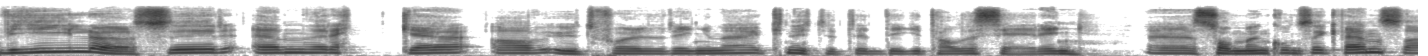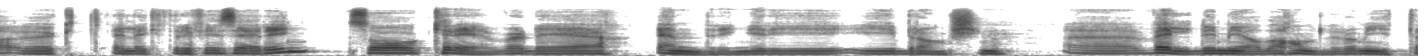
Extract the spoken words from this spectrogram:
Vi løser en rekke av utfordringene knyttet til digitalisering. Eh, som en konsekvens av økt elektrifisering så krever det endringer i, i bransjen. Eh, veldig mye av det handler om IT,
